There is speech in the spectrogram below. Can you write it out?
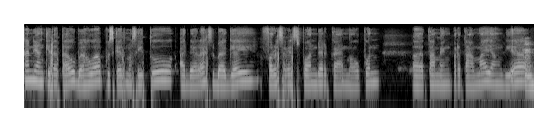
kan yang kita tahu bahwa puskesmas itu adalah sebagai first responder kan maupun eh, tameng pertama yang dia Hmm.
